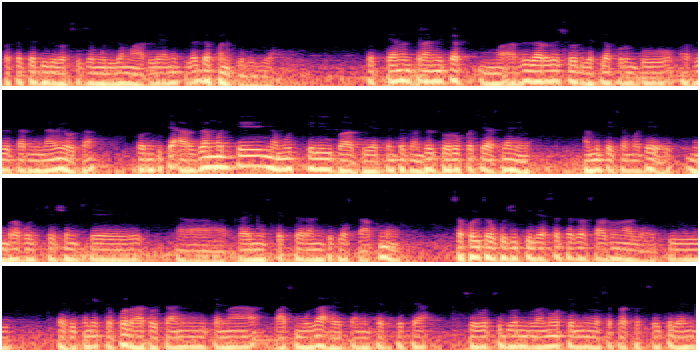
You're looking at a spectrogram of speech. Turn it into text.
स्वतःच्या दीड वर्षाच्या मुलीला मारले आणि तिला दफन केलेली आहे. तर त्यानंतर आम्ही त्या अर्जदाराचा शोध घेतला परंतु अर्जदार निनावी होता. परंतु त्या अर्जामध्ये नमूद केलेली बाब ही अत्यंत गंभीर स्वरूपाची असल्याने आम्ही त्याच्यामध्ये मुंब्रा पोलीस स्टेशनचे क्राईम इन्स्पेक्टर आणि तिथल्या स्टाफने सखोल चौकशी केली असता त्याचं साधून आलं की त्या ठिकाणी कपल राहत होतं आणि त्यांना पाच मुलं आहेत आणि त्यातल्या त्या शेवटची दोन मुलांवर त्यांनी अशा प्रकारचं हे केलं. आणि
